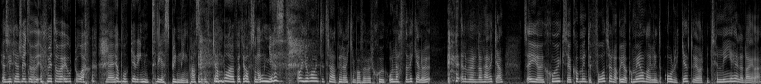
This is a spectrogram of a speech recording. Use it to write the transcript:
Jag skulle kanske... Vet vad- vet du vad jag har gjort då? Nej. Jag bokade in tre spinningpass i veckan bara för att jag har haft sån ångest. Och jag har inte tränat på hela veckan bara för att jag varit sjuk. Och nästa vecka nu, eller den här veckan, så är jag sjuk så jag kommer inte få träna. Och jag kommer antagligen inte orka efter vi har varit på turné hela dagarna.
